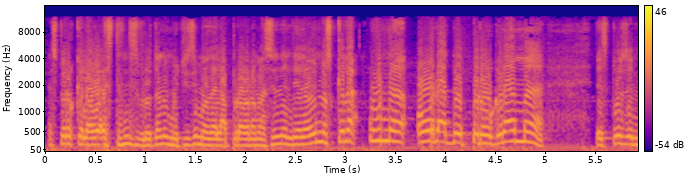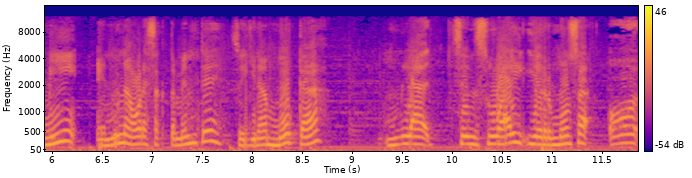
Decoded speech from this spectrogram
Espero que lo estén disfrutando muchísimo de la programación del día de hoy. Nos queda una hora de programa. Después de mí, en una hora exactamente, seguirá Moca. La sensual y hermosa oh,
